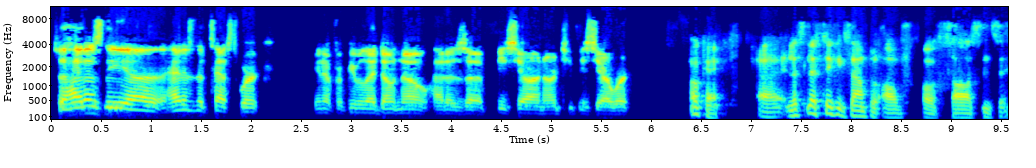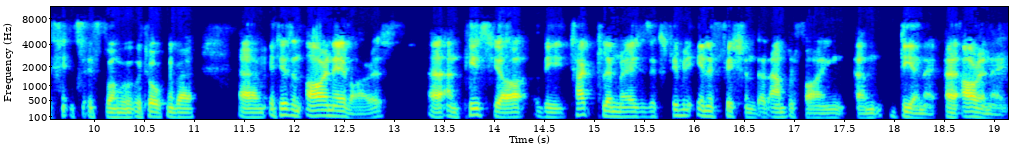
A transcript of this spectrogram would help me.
So, how does the uh, how does the test work? You know, for people that don't know, how does uh, PCR and RT-PCR work? Okay, uh, let's let's take example of of SARS since it's, it's the one we're talking about. Um, it is an RNA virus, uh, and PCR, the Taq polymerase is extremely inefficient at amplifying um, DNA, uh, RNA.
